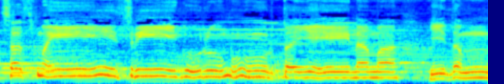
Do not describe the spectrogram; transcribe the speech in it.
तस्मै श्रीगुरुमूर्तये नम। इदं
